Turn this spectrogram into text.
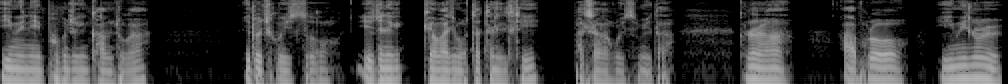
이민이 부분적인 감소가 이루어지고 있어 예전에 경험하지 못했던 일들이 발생하고 있습니다. 그러나 앞으로 이민을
